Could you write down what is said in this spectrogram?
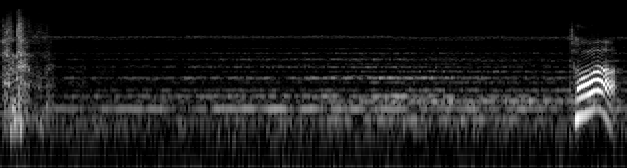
나 때문에. 저아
